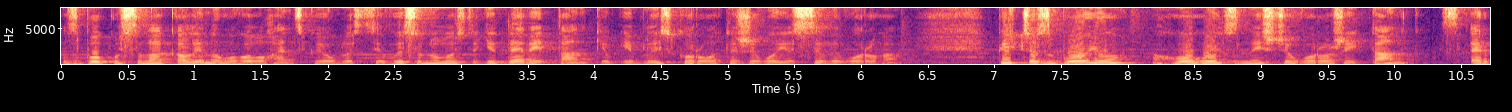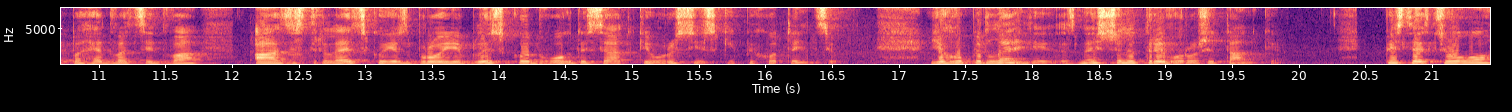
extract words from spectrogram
З боку села Калинового Луганської області висунулось тоді 9 танків і близько роти живої сили ворога. Під час бою Гоголь знищив ворожий танк, з РПГ-22, а зі стрілецької зброї близько двох десятків російських піхотинців. Його підлеглі знищили три ворожі танки. Після цього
